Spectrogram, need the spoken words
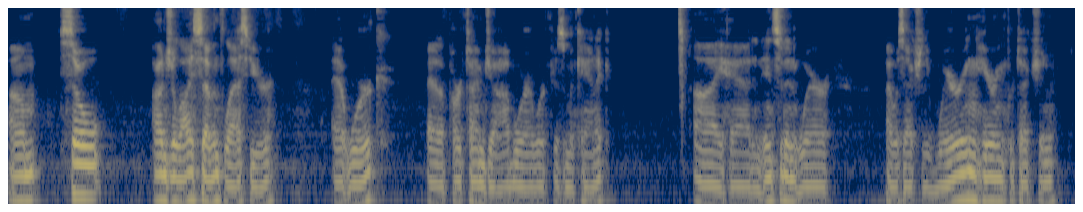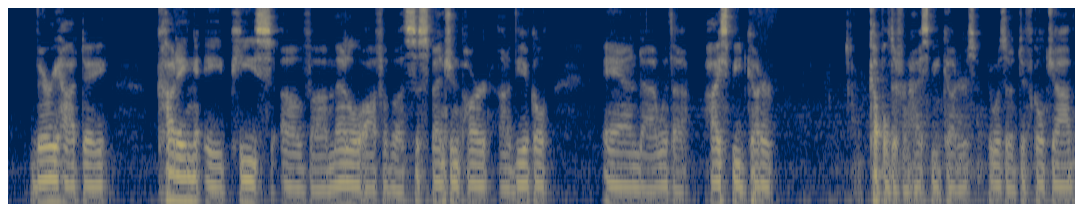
Um, so, on July 7th last year, at work, at a part time job where I worked as a mechanic, I had an incident where I was actually wearing hearing protection, very hot day, cutting a piece of uh, metal off of a suspension part on a vehicle, and uh, with a high speed cutter, a couple different high speed cutters. It was a difficult job.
